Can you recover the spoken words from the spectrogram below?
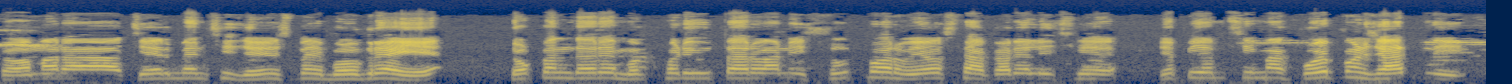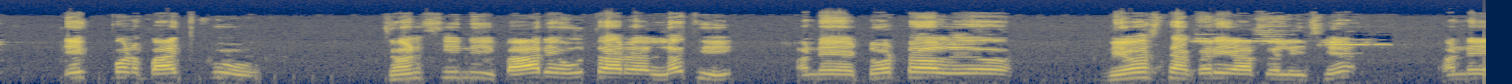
તો અમારા ચેરમેન શ્રી જયેશભાઈ બોગરાએ ટોકન દરે મગફળી ઉતારવાની સુપર વ્યવસ્થા કરેલી છે. એપીએમસીમાં કોઈ પણ જાતની એક પણ બાજકું જણસીની બારે ઉતારેલ નથી અને ટોટલ વ્યવસ્થા કરી આપેલી છે. અને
